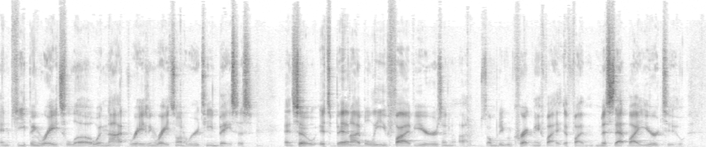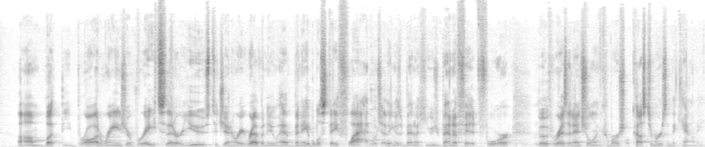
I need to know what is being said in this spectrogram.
and keeping rates low and not raising rates on a routine basis. And so it's been, I believe, five years, and uh, somebody would correct me if I, if I missed that by a year or two. Um, But the broad range of rates that are used to generate revenue have been able to stay flat, which I think has been a huge benefit for both residential and commercial customers in the county.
